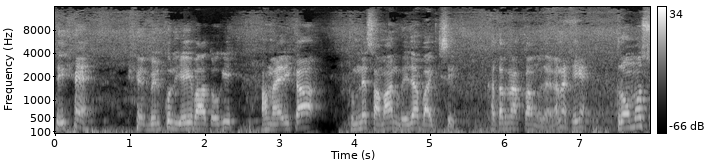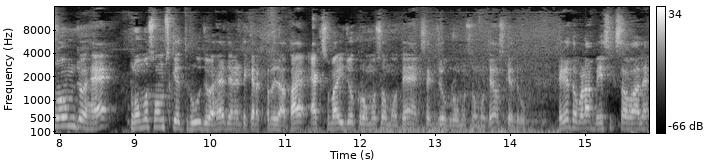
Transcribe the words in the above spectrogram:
ठीक है? बिल्कुल यही बात होगी। अमेरिका, तुमने सामान भेजा बाइक से। खतरनाक काम हो जाएगा ना, ठीक है? क्रोमोसोम जो है क्रोमोसोम्स के थ्रू जो है जेनेटिक करेक्टर जाता है। एक्स वाई जो क्रोमोसोम होते हैं एक्स एक्स जो क्रोमोसोम होते हैं, उसके थ्रू। ठीक है? तो बड़ा बेसिक सवाल है।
